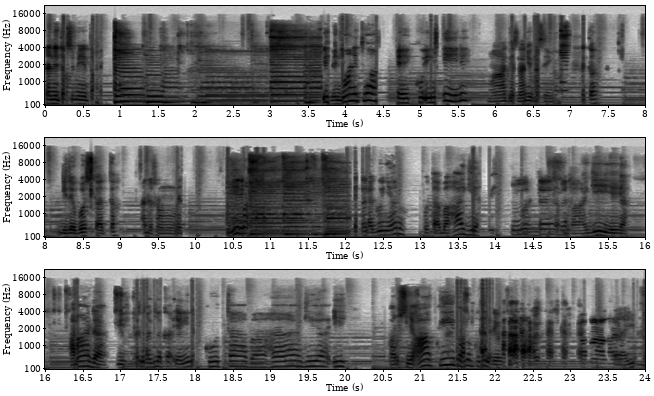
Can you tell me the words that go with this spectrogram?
Dan itu minta. Ih, main mana itu ah? Eh, ku ingin ini. Mati senang juga sih. Kata, The Boss kata ada orang gini mah. Lagunya anu, ku tak bahagia. Udah, tak bahagia. Ada, ih, bahagia kak yang ini. Ku tak bahagia, ih. Harusnya aku itu aku punya dia Nah, itu.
